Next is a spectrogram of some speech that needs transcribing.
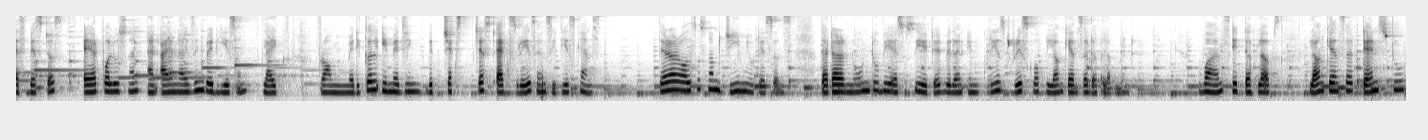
asbestos, air pollution, and ionizing radiation, like from medical imaging with chest, x rays and CT scans. There are also some gene mutations that are known to be associated with an increased risk of lung cancer development. Once it develops, lung cancer tends to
